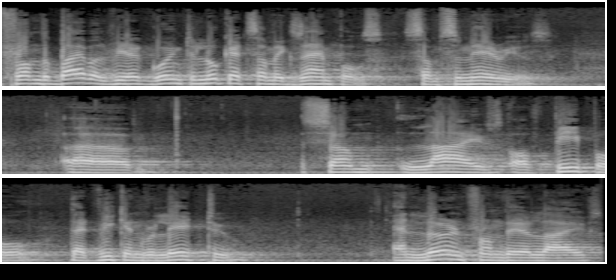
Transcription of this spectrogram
from the Bible, we are going to look at some examples, some scenarios, uh, some lives of people that we can relate to and learn from their lives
